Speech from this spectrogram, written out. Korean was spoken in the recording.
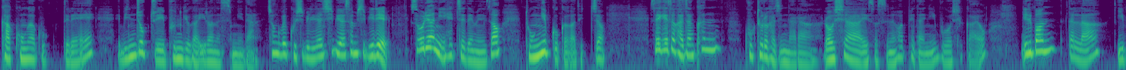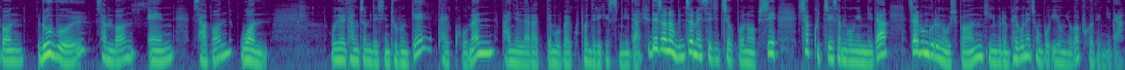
각 공화국들의 민족주의 분규가 일어났습니다. 1991년 12월 31일 소련이 해체되면서 독립국가가 됐죠. 세계에서 가장 큰 국토를 가진 나라 러시아에서 쓰는 화폐단위 무엇일까요? 1번 달러, 2번 루블, 3번 엔, 4번 원. 오늘 당첨되신 두 분께 달콤한 바닐라 라떼 모바일 쿠폰 드리겠습니다. 휴대전화 문자 메시지 지역번호 없이 샵 9730입니다. 짧은 글은 50원, 긴 글은 100원의 정보 이용료가 부과됩니다.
